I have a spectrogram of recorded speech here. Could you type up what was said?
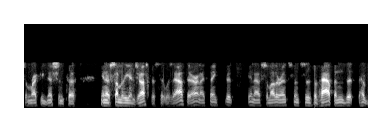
some recognition to you know some of the injustice that was out there, and I think that you know some other instances have happened that have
